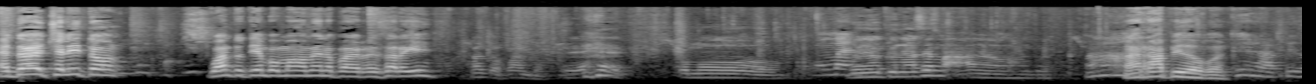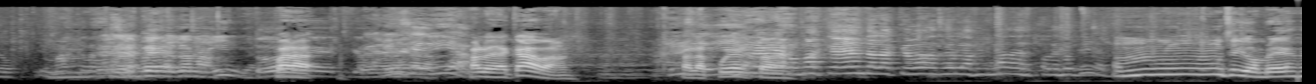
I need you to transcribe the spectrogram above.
entonces, Chelito, ¿cuánto tiempo más o menos para regresar aquí? ¿Cuánto, cuánto? Como... Bueno, que una semana. Más rápido, pues. Todo Para, que- para lo de acá, va. Para la puerta. más que anda la que va a hacer las finales por esos días. Mm, sí, hombre.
